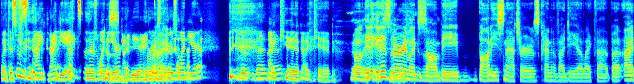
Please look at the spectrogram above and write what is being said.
what this was nine, 98. So there's one This year. 98. There's, Right. there's one year. The, the, I kid, I kid. Well, oh, it, it is very like zombie body snatchers kind of idea like that. But I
